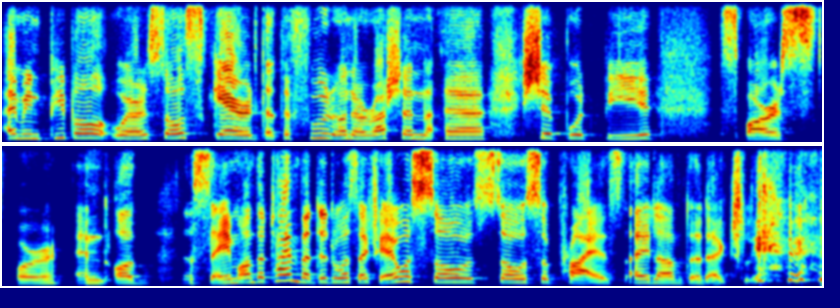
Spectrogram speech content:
i mean people were so scared that the food on a russian uh, ship would be sparse or and all the same all the time but it was actually i was so so surprised i loved it actually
